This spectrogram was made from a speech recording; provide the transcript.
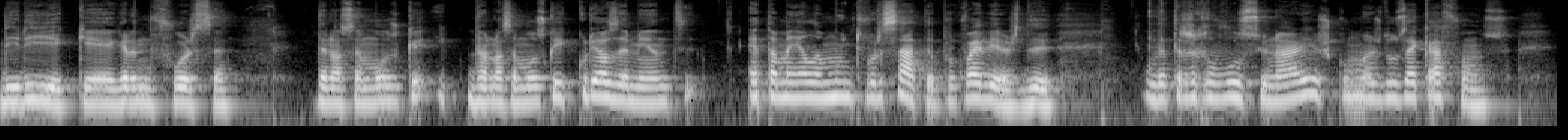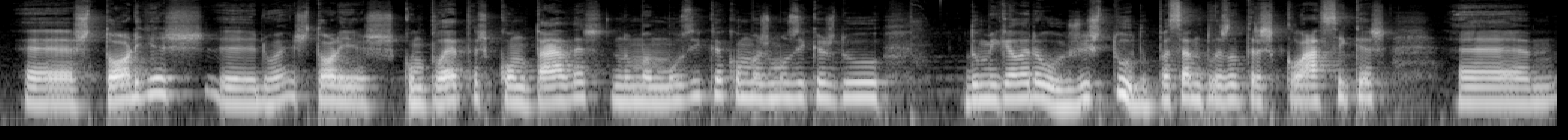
diria que é a grande força da nossa música, da nossa música e curiosamente é também ela muito versátil, porque vai desde letras revolucionárias como as do Zeca Afonso, uh, histórias, uh, não é? Histórias completas, contadas numa música como as músicas do, do Miguel Araújo. Isto tudo, passando pelas letras clássicas, uh,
